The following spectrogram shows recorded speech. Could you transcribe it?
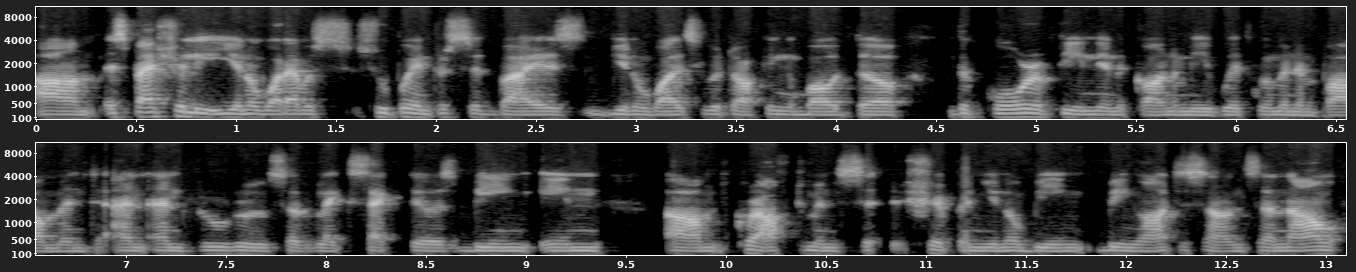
Um, especially you know what i was super interested by is you know whilst you were talking about the the core of the indian economy with women empowerment and and rural sort of like sectors being in um, craftsmanship and you know being being artisans and now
